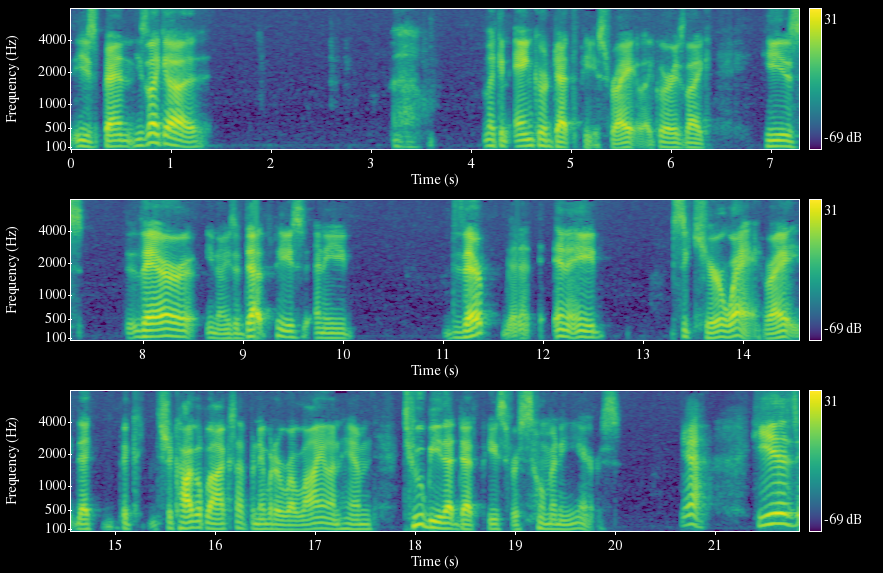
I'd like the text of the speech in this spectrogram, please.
He's been he's like a like an anchor depth piece, right? Like where he's like he's there, you know, he's a depth piece and he there in a secure way, right? That the Chicago Blacks have been able to rely on him to be that depth piece for so many years. Yeah. He is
